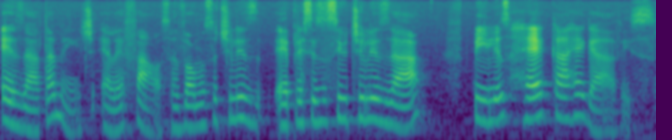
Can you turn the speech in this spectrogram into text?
Exatamente, ela é falsa. Vamos utilizar, é preciso se utilizar pilhas recarregáveis.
